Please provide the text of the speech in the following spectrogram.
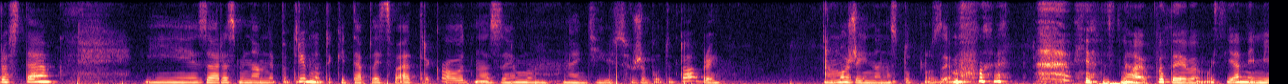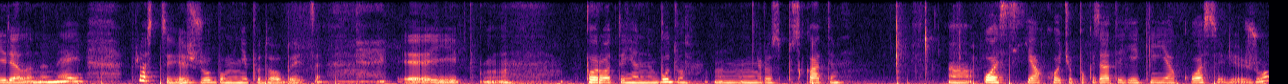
росте. І зараз нам не потрібно такий теплий светрик, а от на зиму, надіюсь, вже буде добрий. А може і на наступну зиму. Я не знаю, подивимось. Я не міряла на неї. Просто їжджу, бо мені подобається. Е, І пороти я не буду розпускати. Ось я хочу показати, які я коси в'яжу.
